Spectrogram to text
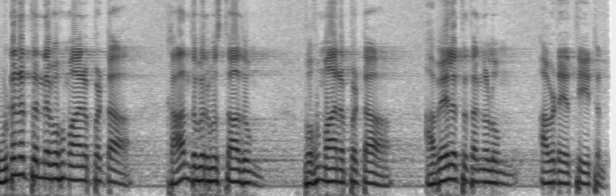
ഉടനെ തന്നെ ബഹുമാനപ്പെട്ട കാന്തപുരം ഉസ്താദും ബഹുമാനപ്പെട്ട അവേലത്ത് തങ്ങളും അവിടെ എത്തിയിട്ടുണ്ട്.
